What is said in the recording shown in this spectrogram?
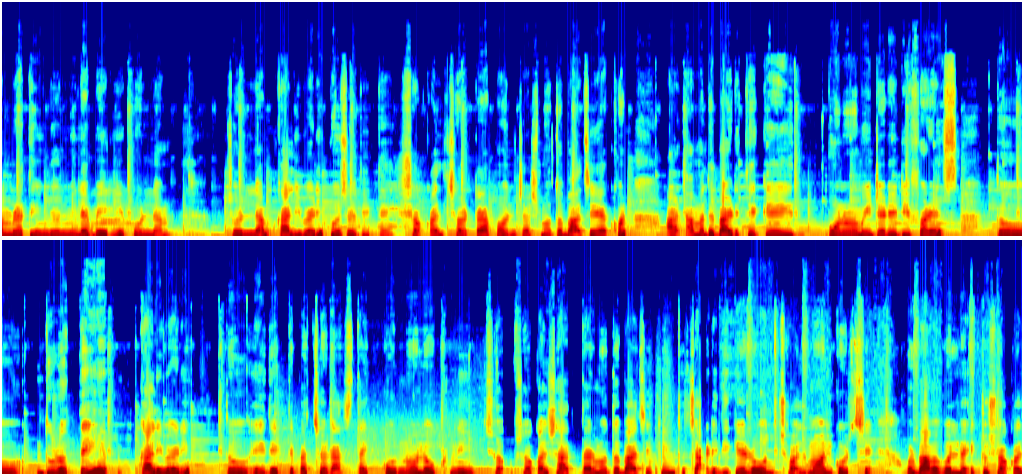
আমরা তিনজন মিলে বেরিয়ে পড়লাম। চললাম কালীবাড়ি পুজো দিতে। সকাল ছটা পঞ্চাশ মতো বাজে এখন। আর আমাদের বাড়ি থেকে পনেরো মিটারের ডিফারেন্স তো দূরত্বেই কালীবাড়ি। তো এই দেখতে পাচ্ছ, রাস্তায় কোনো লোক নেই। সকাল সাতটার মতো বাজে, কিন্তু চারিদিকে রোদ ঝলমল করছে। ওর বাবা বলল, একটু সকাল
